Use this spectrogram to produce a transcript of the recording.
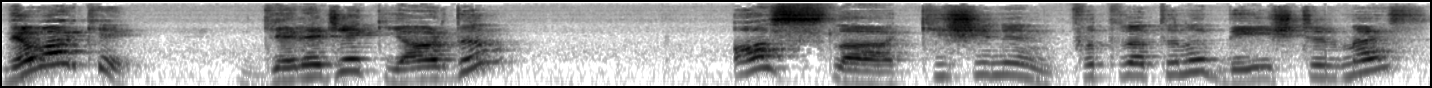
Ne var ki gelecek yardım asla kişinin fıtratını değiştirmez,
